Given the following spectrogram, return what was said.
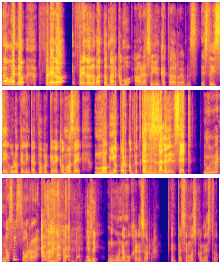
No, bueno, Fredo, Fredo lo va a tomar como ahora soy un catador de hombres. Estoy seguro que le encantó porque ve cómo se movió por completo. Casi se sale del set. No, soy zorra. Yo soy Ninguna mujer es zorra. Empecemos con esto.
